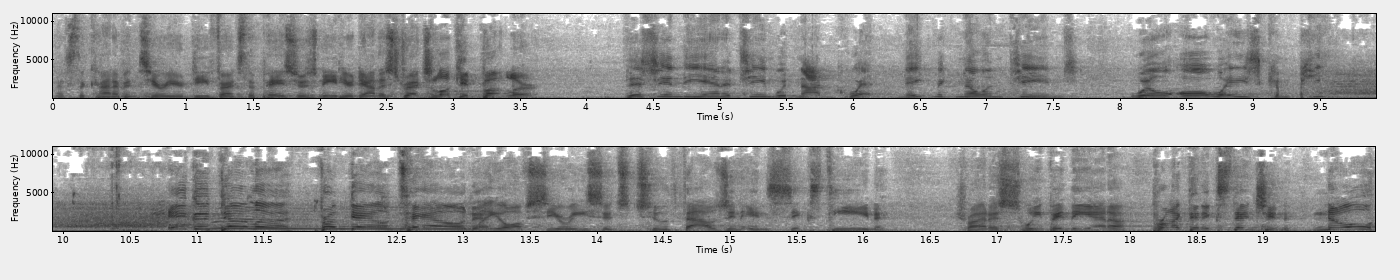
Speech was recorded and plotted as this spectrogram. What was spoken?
That's the kind of interior defense the Pacers need here down the stretch. Look at Butler. This Indiana team would not quit. Nate McMillan teams will always compete. Iguodala from downtown. Playoff series since 2016. Trying to sweep Indiana. Brogdon extension. No.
